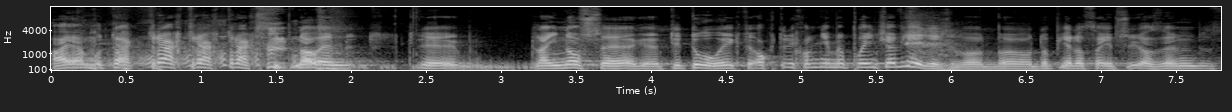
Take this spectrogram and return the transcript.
A ja mu tak trach, trach, trach sypnąłem e, najnowsze e, tytuły, o których on nie miał pojęcia wiedzieć, bo, bo dopiero sobie przywiozłem z,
